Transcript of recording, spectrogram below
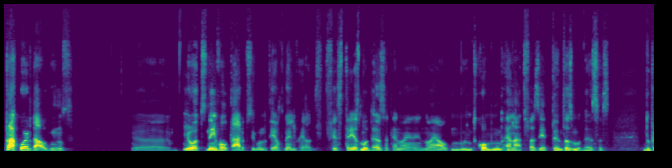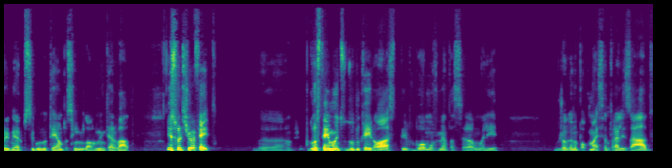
para acordar alguns. Uh, e outros nem voltaram para o segundo tempo, né? Ele fez três mudanças, até não é, não é algo muito comum do Renato fazer tantas mudanças do primeiro para o segundo tempo, assim, logo no intervalo. E surtiu efeito. Uh, gostei muito do Duqueiroz, teve boa movimentação ali, jogando um pouco mais centralizado,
